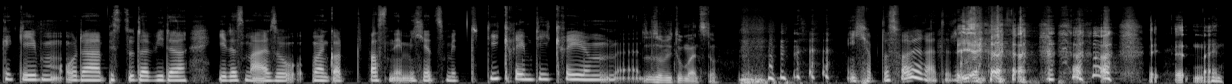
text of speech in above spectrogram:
gegeben oder bist du da wieder jedes Mal so, oh mein Gott, was nehme ich jetzt mit? Die Creme, die Creme. So wie du meinst du. Ich habe das vorbereitet. äh, nein.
